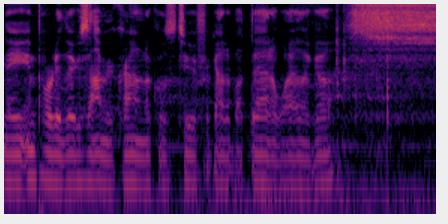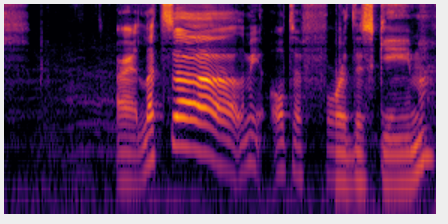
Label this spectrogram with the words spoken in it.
they imported the Zombie Chronicles too. I forgot about that a while ago. All right, let's uh, let me alta for this game,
